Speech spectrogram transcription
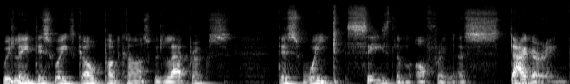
We lead this week's Gold podcast with Ladbrokes. This week sees them offering a staggering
